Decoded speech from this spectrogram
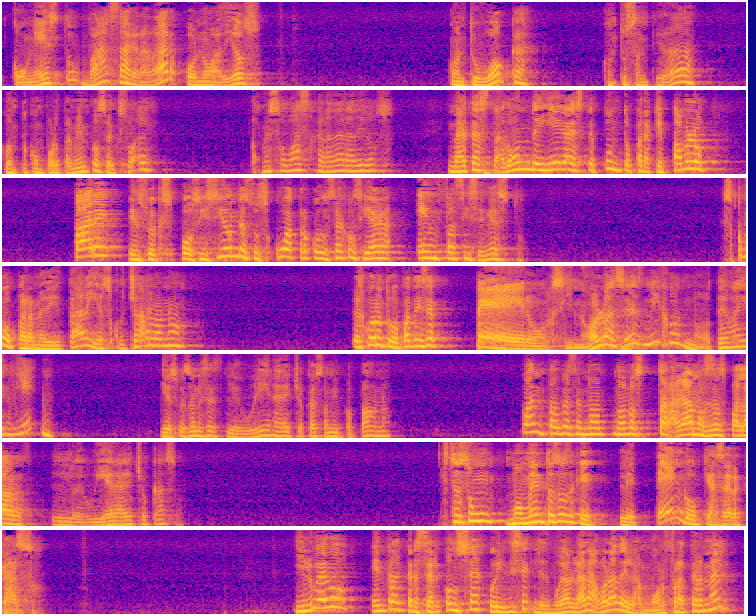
¿con esto vas a agradar o no a Dios? Con tu boca, con tu santidad, con tu comportamiento sexual. ¿Con eso vas a agradar a Dios? Imagínate hasta dónde llega este punto para que Pablo pare en su exposición de sus cuatro consejos y haga énfasis en esto. Es como para meditar y escucharlo, ¿no? Es cuando tu papá te dice, pero si no lo haces, mi hijo, no te va a ir bien. Y después uno dice, ¿le hubiera hecho caso a mi papá o no? ¿Cuántas veces no, no nos tragamos esas palabras? Le hubiera hecho caso. Esto es un momento eso de que le tengo que hacer caso. Y luego entra el tercer consejo y dice, les voy a hablar ahora del amor fraternal.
